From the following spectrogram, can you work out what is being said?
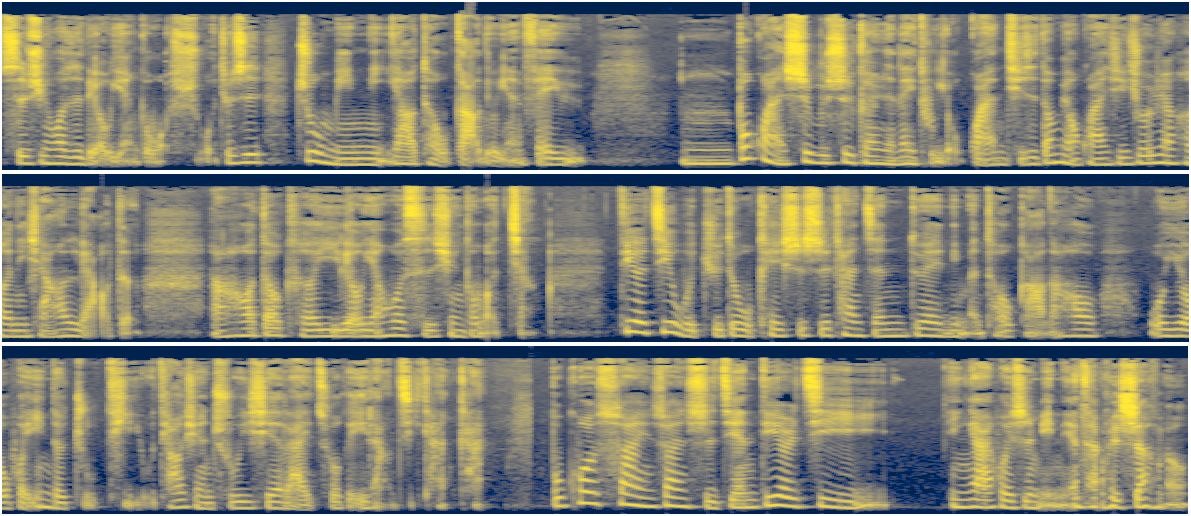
私讯或是留言跟我说，就是注明你要投稿流言蜚语。嗯，不管是不是跟人类图有关，其实都没有关系，就任何你想要聊的。然后都可以留言或私讯跟我讲。第二季我觉得我可以试试看，针对你们投稿，然后我有回应的主题，我挑选出一些来做个一两集看看。不过算一算时间，第二季应该会是明年才会上哦，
